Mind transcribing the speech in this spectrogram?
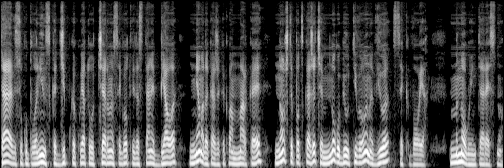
Тая високопланинска джипка, която от черна се готви да стане бяла, няма да кажа каква марка е, но ще подскажа, че много би отивала на вила Секвоя. Много интересно.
